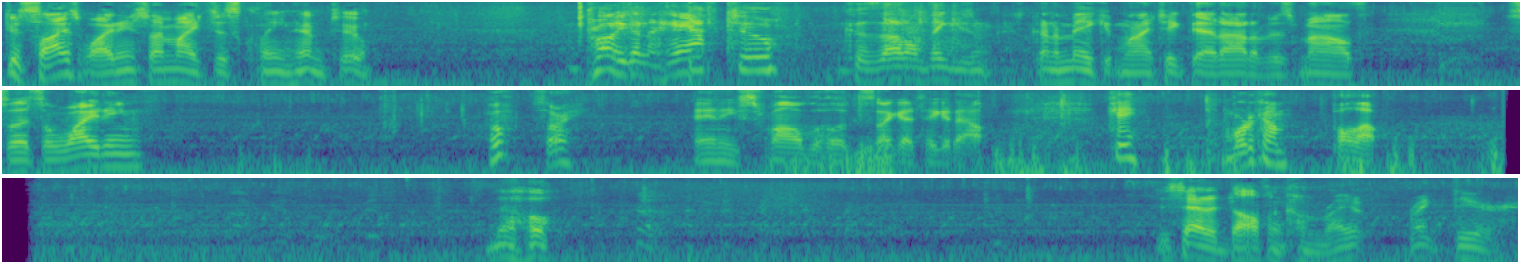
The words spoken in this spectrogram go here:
Good size whiting, so I might just clean him too. Probably gonna have to, because I don't think he's gonna make it when I take that out of his mouth. So that's a whiting. Oh, sorry. And he swallowed the hook, so I gotta take it out. Okay, more to come. Paul out. No. Just had a dolphin come right right there.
